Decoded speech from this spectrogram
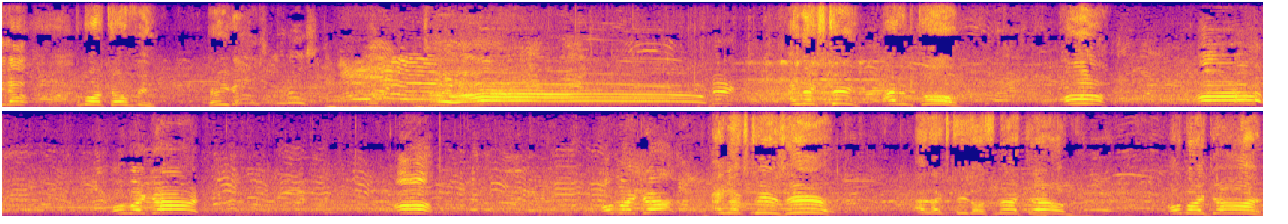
It up! Come on, Kofi. Here he goes. Here he goes. Oh! NXT, Adam Cole. Oh! Oh! Oh my god! Oh! Oh my god! NXT is here. NXT on SmackDown. Oh my God.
